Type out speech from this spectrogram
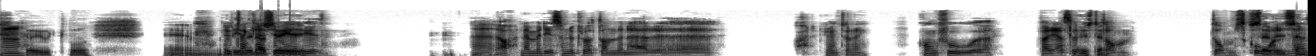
mm. jag har gjort på, um, Utan det kanske mer det, ja, nej men det som du pratade om den här, uh, inte kung fu, uh, alltså ja, de de skål, den,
